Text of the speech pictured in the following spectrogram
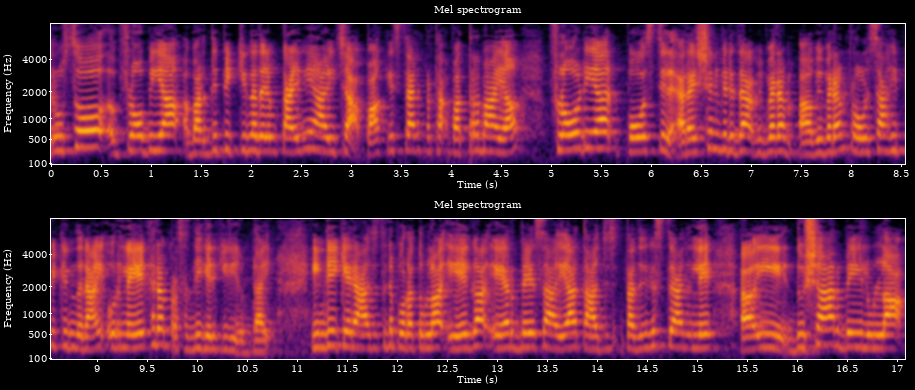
റുസോ ഫ്ലോബിയ വർദ്ധിപ്പിക്കുന്നതിനും കഴിഞ്ഞ ആഴ്ച പാകിസ്ഥാൻ പത്രമായ ഫ്ലോഡിയർ പോസ്റ്റിൽ റഷ്യൻ വിരുദ്ധ വിവരം വിവരം പ്രോത്സാഹിപ്പിക്കുന്നതിനായി ഒരു ലേഖനം പ്രസിദ്ധീകരിക്കുകയുണ്ടായി. ഇന്ത്യയ്ക്ക് രാജ്യത്തിന് പുറത്തുള്ള ഏക എയർബേസായ താജി- തജിക്കിസ്ഥാനിലെ ഈ ദുഷാർ ബേയിലുള്ള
